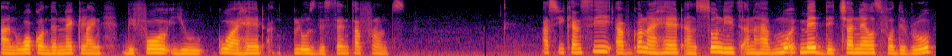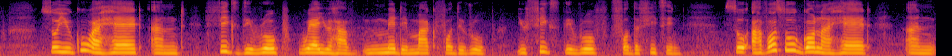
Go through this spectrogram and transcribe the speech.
and work on the neckline before you go ahead and close the center front as you can see I've gone ahead and sewn it and have made the channels for the rope. So you go ahead and fix the rope where you have made a mark for the rope. You fix the rope for the fitting. So I've also gone ahead and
